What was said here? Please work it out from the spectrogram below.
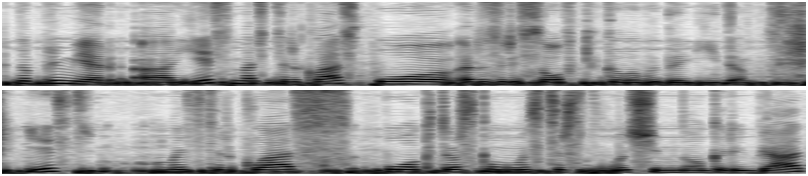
Например, э, есть мастер-класс по разрисовке головы Давида, есть мастер-класс по актерскому мастерству. Очень много ребят,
